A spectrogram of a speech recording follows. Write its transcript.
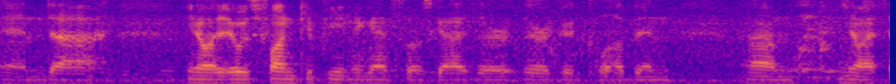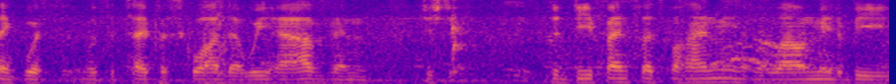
and uh, you know it was fun competing against those guys. They're they're a good club, and um, you know I think with with the type of squad that we have, and just the defense that's behind me, allowing me to be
